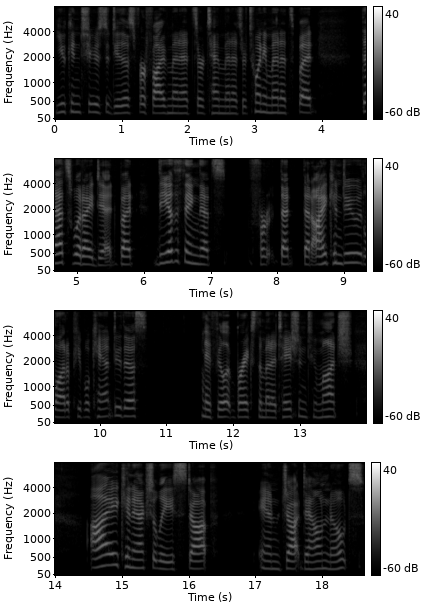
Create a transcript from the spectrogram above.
You can choose to do this for five minutes or 10 minutes or 20 minutes, but that's what I did. But the other thing that's for that that I can do, a lot of people can't do this. They feel it breaks the meditation too much. I can actually stop and jot down notes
